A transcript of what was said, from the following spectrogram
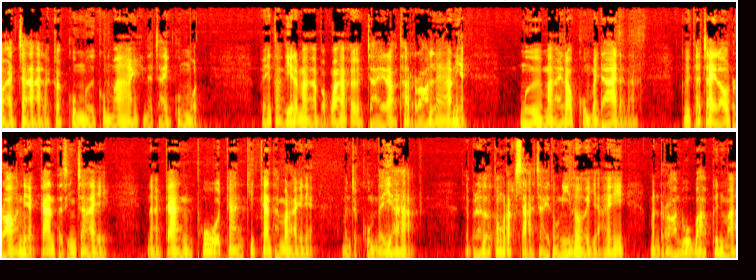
วาจาแล้วก็คุมมือคุมไม้นะใจคุมหมดเพราะตอนที่เรามาบอกว่าเออใจเราถ้าร้อนแล้วเนี่ยมือไม้เราคุมไม่ได้แล้วนะคือถ้าใจเราร้อนเนี่ยการตัดสินใจ นะการพูดการคิดการทำอะไรเนี่ยมันจะคุมได้ยาก แต่เพราะนั้นเราต้องรักษาใจตรงนี้เลย อย่าให้มันร้อนบูบาบขึ้นมา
